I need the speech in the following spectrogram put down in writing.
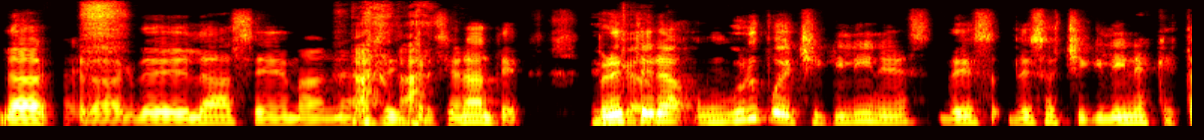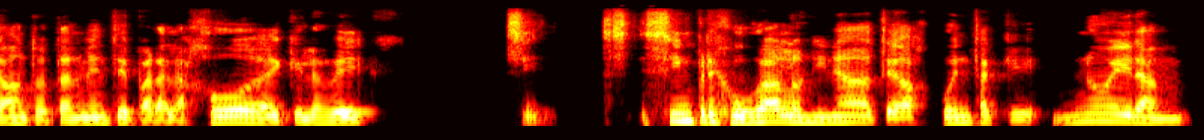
la crack de la semana. Es impresionante. Pero este era un grupo de chiquilines, de, esos chiquilines que estaban totalmente para la joda y que los ve. sin prejuzgarlos ni nada, te das cuenta que no eran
